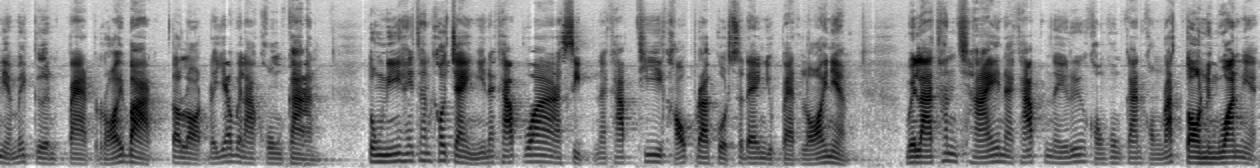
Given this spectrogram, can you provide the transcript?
เนี่ยไม่เกิน 800 บาท ตลอดระยะเวลาโครงการ ตรงนี้ให้ท่านเข้าใจอย่างนี้นะครับว่าสิทธิ์นะครับที่เขาปรากฏแสดงอยู่ 800 เนี่ย เวลาท่านใช้นะครับในเรื่องของโครงการของรัฐต่อ 1 วันเนี่ย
